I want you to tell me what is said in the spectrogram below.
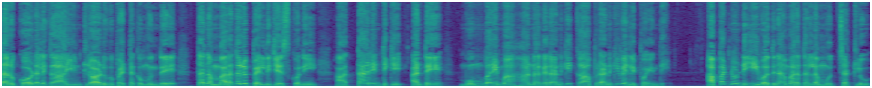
తను కోడలిగా ఆ ఇంట్లో అడుగుపెట్టక ముందే తన మరదలు పెళ్ళి చేసుకొని అత్తారింటికి అంటే ముంబై మహానగరానికి కాపురానికి వెళ్ళిపోయింది. అప్పట్నుండి ఈ వదినా మరదళ్ళ ముచ్చట్లు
